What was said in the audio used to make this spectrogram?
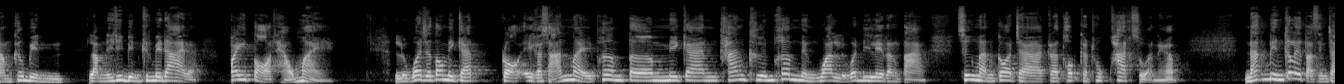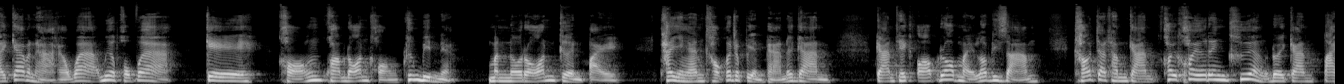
นำเครื่องบินลำนี้ที่บินขึ้นไม่ได้เนี่ยไปต่อแถวใหม่ หรือว่าจะต้องมีการกรอกเอกสารใหม่เพิ่มเติมมีการค้างคืนเพิ่มหนึ่งวันหรือว่าดีเลย์ต่างๆ ซึ่งมันก็จะกระทบกับทุกภาคส่วนนะครับ นักบินก็เลยตัดสินใจแก้ปัญหาครับว่า เมื่อพบว่าเกของความร้อนของเครื่องบินเนี่ยมันร้อนเกินไป ถ้าอย่างนั้นเขาก็จะเปลี่ยนแผนด้วยการการเทคออฟรอบใหม่รอบที่ 3 เขาจะทำการค่อยๆเร่งเครื่องโดยการไต่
